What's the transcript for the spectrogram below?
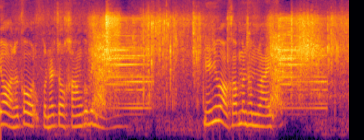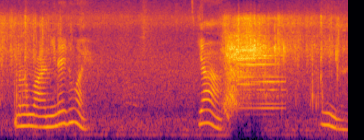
ย่อแล้วก็กดหน้าจอค้างก็เป็นอย่างนี้ เนี่ยที่บอกครับมันทำลายมันทำลายนี้ได้ด้วยยากนี่เลย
